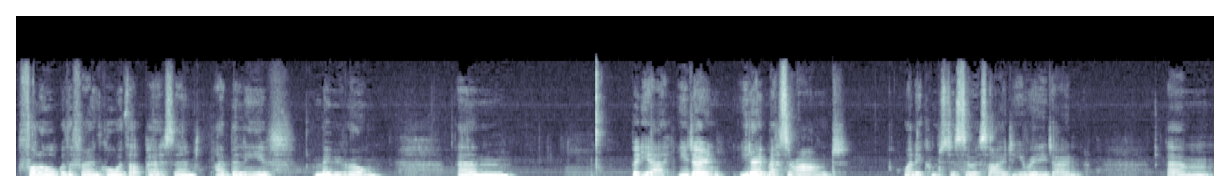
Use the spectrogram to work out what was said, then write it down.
follow up with a phone call with that person I believe. I may be wrong. Um, but yeah you don't you don't mess around when it comes to suicide. You really don't. Um,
